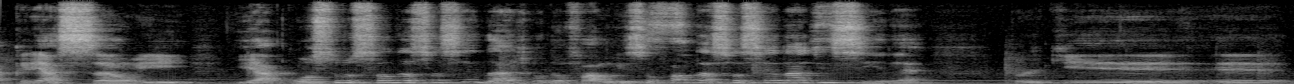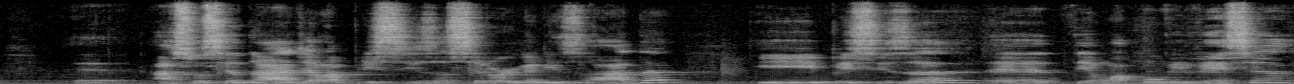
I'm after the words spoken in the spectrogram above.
a criação e, e a construção da sociedade? Quando eu falo isso, eu falo da sociedade em si, né? Porque é, é, a sociedade ela precisa ser organizada e precisa é, ter uma convivência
